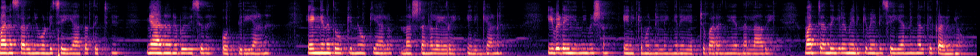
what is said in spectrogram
മനസ്സറിഞ്ഞുകൊണ്ട് ചെയ്യാത്ത തെറ്റിന് ഞാൻ അനുഭവിച്ചത് ഒത്തിരിയാണ്. എങ്ങനെ തൂക്കി നോക്കിയാലും നഷ്ടങ്ങളേറെ എനിക്കാണ്. ഇവിടെ ഈ നിമിഷം എനിക്ക് മുന്നിൽ ഇങ്ങനെ ഏറ്റുപറഞ്ഞു എന്നല്ലാതെ മറ്റെന്തെങ്കിലും എനിക്ക് വേണ്ടി ചെയ്യാൻ നിങ്ങൾക്ക് കഴിഞ്ഞോ?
